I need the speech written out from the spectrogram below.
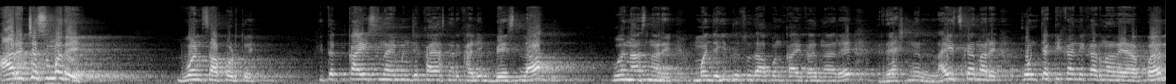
आर एच एसमध्ये वन सापडतोय. इथं काहीच नाही म्हणजे काय असणार आहे? खाली बेसला वन असणार आहे. म्हणजे इथं सुद्धा आपण काय करणार आहे? रॅशनलाइज करणार आहे. कोणत्या ठिकाणी करणार आहे आपण?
